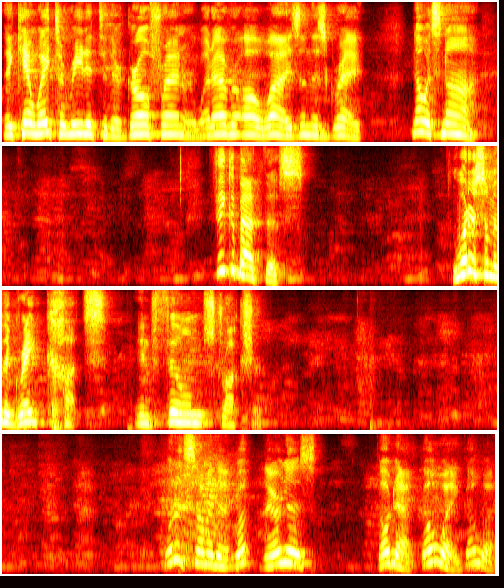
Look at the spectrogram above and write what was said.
They can't wait to read it to their girlfriend or whatever. Oh, wow, isn't this great? No, it's not. Think about this. What are some of the great cuts in film structure? What are some of the? Whoop, there it is. Go down. Go away. Go away.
